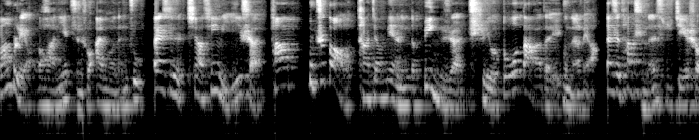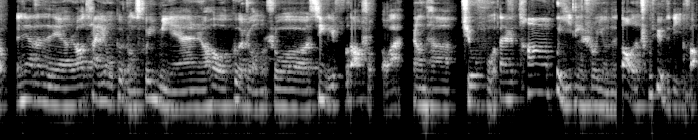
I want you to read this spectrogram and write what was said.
帮不了的话，你也只能说爱莫能助。但是像心理医生，他。不知道他将面临的病人是有多大的负能量，但是他只能去接受人家在那里，然后他用各种催眠，然后各种说心理辅导手段让他修复，但是他不一定说有能到得出去的地方。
